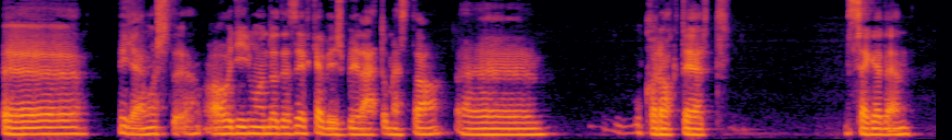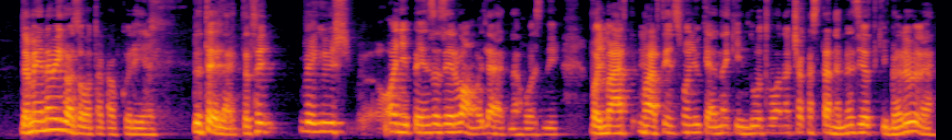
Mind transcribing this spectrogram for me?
Ö, igen, most, ahogy így mondod, ezért kevésbé látom ezt a ö, karaktert Szegeden. De miért nem igazoltak akkor ilyet? De tényleg, tehát hogy végül is annyi pénz azért van, hogy lehetne hozni. Vagy Mart- Martins mondjuk ennek indult volna, csak aztán nem ez jött ki belőle?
